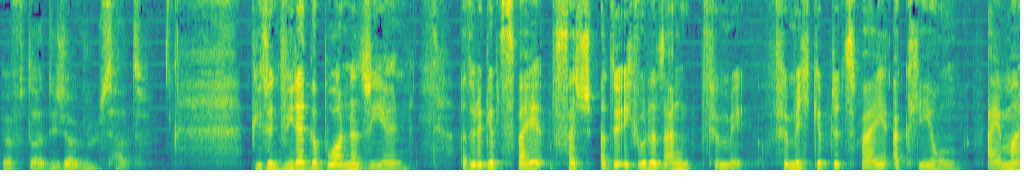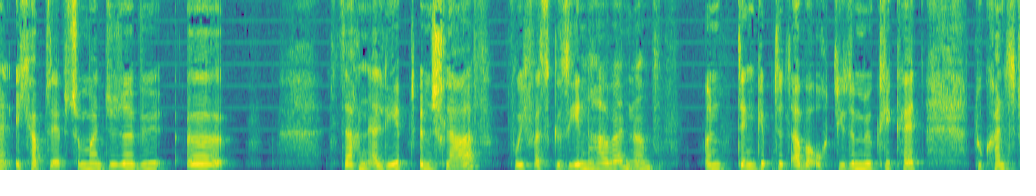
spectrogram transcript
öfter Déjà-vus hat? Wir sind wiedergeborene Seelen. Also da gibt es zwei, also ich würde sagen, für mich, für mich gibt es zwei Erklärungen. Einmal, ich habe selbst schon mal Déjà-vu äh, Sachen erlebt im Schlaf, wo ich was gesehen habe. Ne? Und dann gibt es aber auch diese Möglichkeit, du kannst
